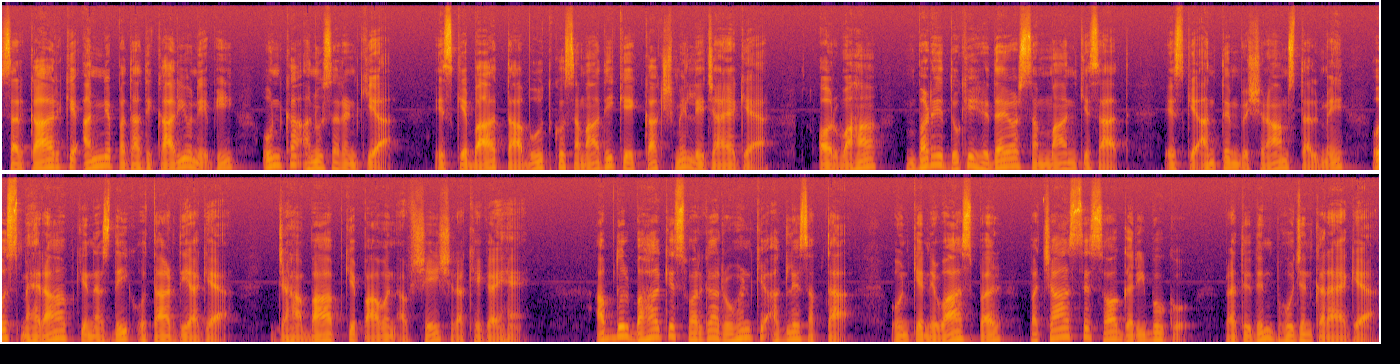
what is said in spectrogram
सरकार के अन्य पदाधिकारियों ने भी उनका अनुसरण किया। इसके बाद ताबूत को समाधि के कक्ष में ले जाया गया और वहाँ बड़े दुखी हृदय और सम्मान के साथ इसके अंतिम विश्राम स्थल में उस मेहराब के नज़दीक उतार दिया गया, जहाँ बाप के पावन अवशेष रखे गए हैं। अब्दुल बहा के स्वर्गारोहण के अगले सप्ताह, उनके निवास पर 50 से 100 गरीबों को प्रतिदिन भोजन कराया गया,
